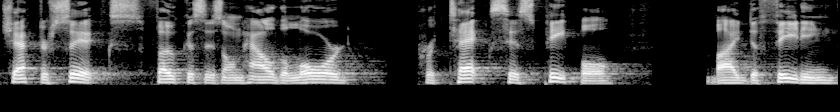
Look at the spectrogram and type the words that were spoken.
chapter 6 focuses on how the Lord protects his people by defeating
